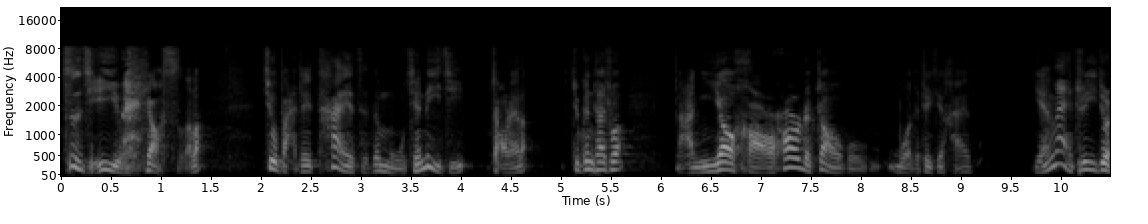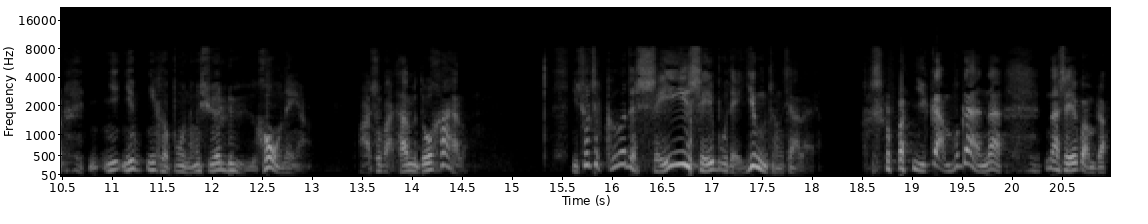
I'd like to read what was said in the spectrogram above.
自己以为要死了，就把这太子的母亲立即找来了，就跟他说：“啊，你要好好的照顾我的这些孩子。”言外之意就是你你你可不能学吕后那样，啊，说把他们都害了。你说这搁着谁谁不得应承下来 是吧？你干不干那那谁也管不着。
